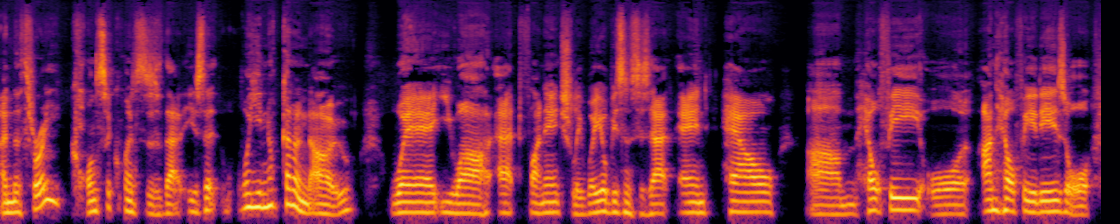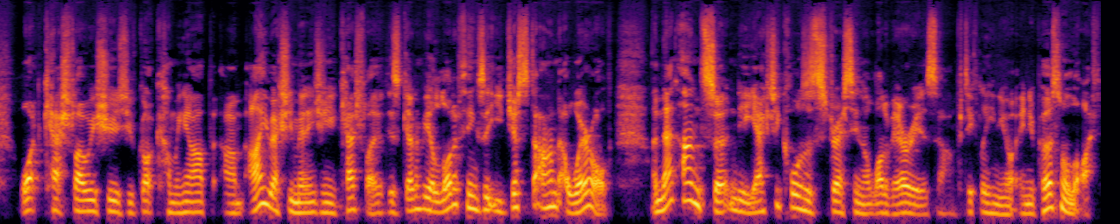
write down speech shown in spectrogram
And the three consequences of that is that, well, you're not going to know where you are at financially, where your business is at and how um, healthy or unhealthy it is, or what cash flow issues you've got coming up. Um, are you actually managing your cash flow? There's going to be a lot of things that you just aren't aware of, and that uncertainty actually causes stress in a lot of areas, uh, particularly in your in your personal life.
